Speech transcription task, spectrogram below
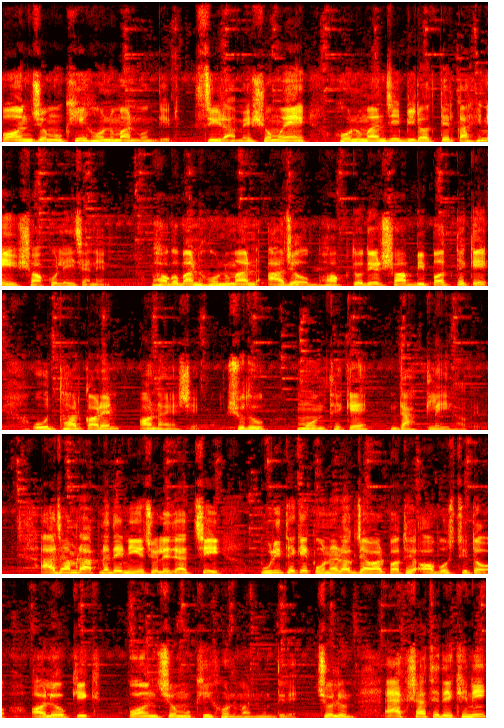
পঞ্চমুখী হনুমান মন্দির। শ্রীরামের সময়ে হনুমানজির বীরত্বের কাহিনী সকলেই জানেন। ভগবান হনুমান আজও ভক্তদের সব বিপদ থেকে উদ্ধার করেন অনায়াসে। শুধু মন থেকে ডাকলেই হবে। আজ আমরা আপনাদের নিয়ে চলে যাচ্ছি পুরী থেকে কোনারক যাওয়ার পথে অবস্থিত অলৌকিক পঞ্চমুখী হনুমান মন্দিরে। চলুন, একসাথে দেখে নিই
